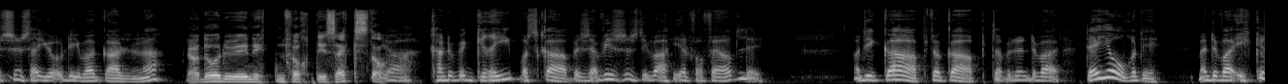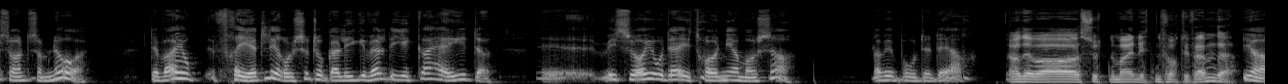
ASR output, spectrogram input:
syns jeg jo de var galne. Ja, da er du i 1946, da. Ja, kan du begripe og skape seg? Vi syns de var helt forferdelige. Og de gapte og gapte. Men det, var, det gjorde de. Men det var ikke sånn som nå. Det var jo fredelig russetog allikevel. De gikk og heide. Eh, vi så jo det i Trondheim også, da vi bodde der. Ja, det var 17. mai 1945, det. Ja.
